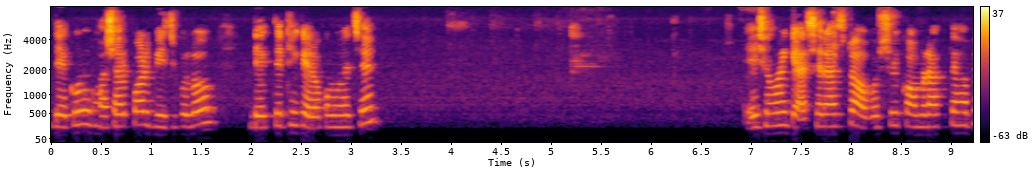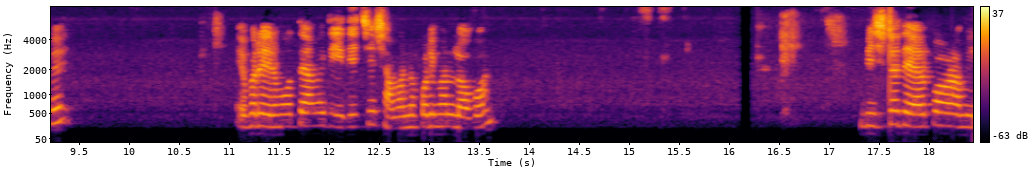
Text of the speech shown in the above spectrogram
দেখুন, ঘষার পর বীজগুলো দেখতে ঠিক এরকম হয়েছে। এই সময় গ্যাসের আঁচটা অবশ্যই কম রাখতে হবে। এবার এর মধ্যে আমি দিয়ে দিচ্ছি সামান্য পরিমাণ লবণ। বীজটা দেওয়ার পর আমি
